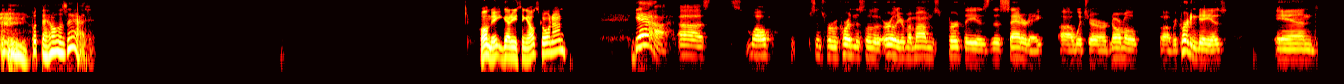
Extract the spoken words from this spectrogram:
what the hell is that? Well, Nate, you got anything else going on? Yeah. Uh, s- s- well, since we're recording this a little earlier, my mom's birthday is this Saturday, uh, which our normal uh, recording day is, and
